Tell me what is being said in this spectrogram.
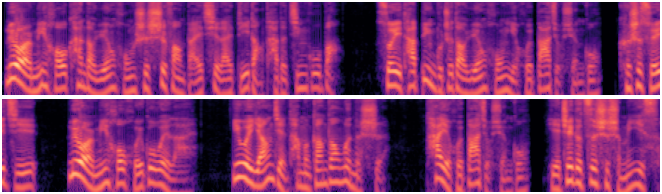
六耳猕猴看到袁弘是释放白气来抵挡他的金箍棒，所以他并不知道袁弘也会八九玄功。可是随即六耳猕猴回过未来，因为杨戬他们刚刚问的是他也会八九玄功，也这个字是什么意思？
